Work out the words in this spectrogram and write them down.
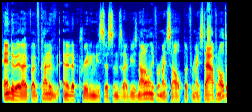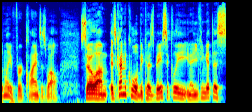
end of it, I've I've kind of ended up creating these systems that I've used not only for myself but for my staff and ultimately for clients as well. So um, it's kind of cool because basically, you know, you can get this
